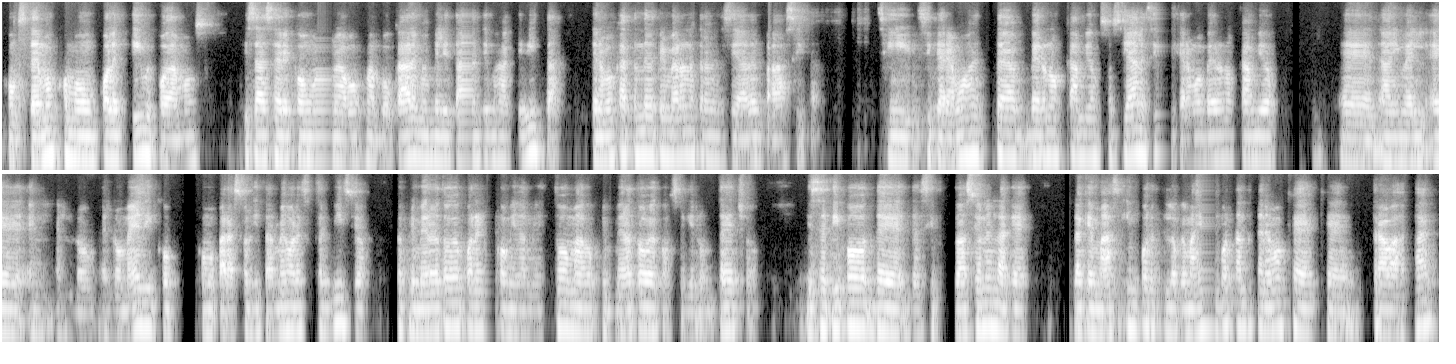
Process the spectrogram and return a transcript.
constemos como un colectivo y podamos quizás ser con una voz más vocal, más militante y más activista, tenemos que atender primero nuestras necesidades básicas. Si, si queremos este, ver unos cambios sociales, si queremos ver unos cambios eh, a nivel en, en, lo, en, lo, médico, como para solicitar mejores servicios, pues primero tengo que poner comida en mi estómago, primero tengo que conseguir un techo. Y ese tipo de, de situaciones la que, la que más lo que más importante tenemos que, que trabajar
